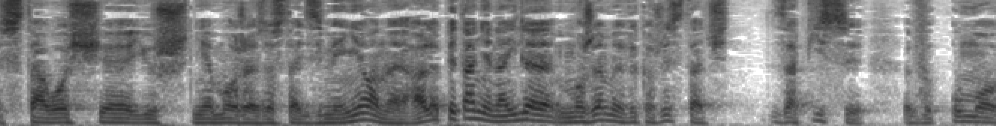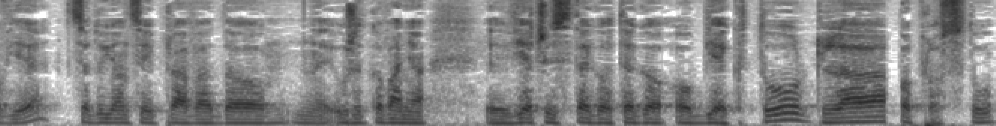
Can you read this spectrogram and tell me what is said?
stało się, już nie może zostać zmienione, ale pytanie, na ile możemy wykorzystać zapisy w umowie cedującej prawa do y, użytkowania y, wieczystego tego obiektu dla po prostu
